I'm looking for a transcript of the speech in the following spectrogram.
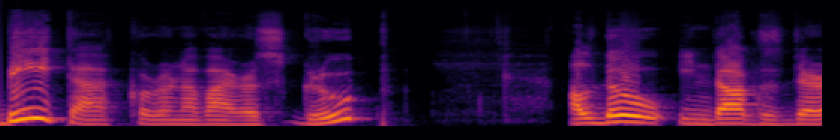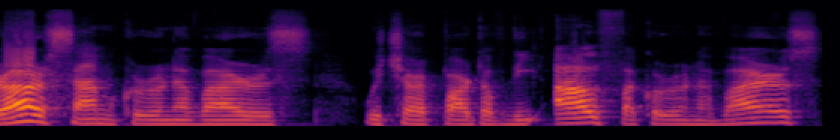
beta coronavirus group. Although in dogs there are some coronavirus which are part of the alpha coronavirus,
